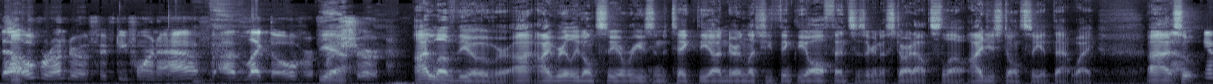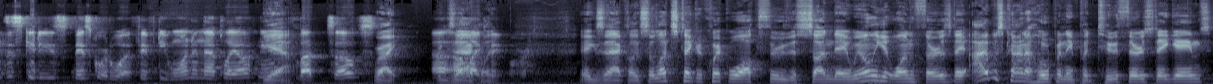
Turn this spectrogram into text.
that uh, over under of 54 and a half, I like the over for yeah, sure. I love the over. I, I really don't see a reason to take the under unless you think the offenses are going to start out slow. I just don't see it that way. Uh, so Kansas City's they scored what 51 in that playoff game yeah. by themselves. Right. Exactly. Uh, exactly. So let's take a quick walk through the Sunday. We only get one Thursday. I was kind of hoping they put two Thursday games.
